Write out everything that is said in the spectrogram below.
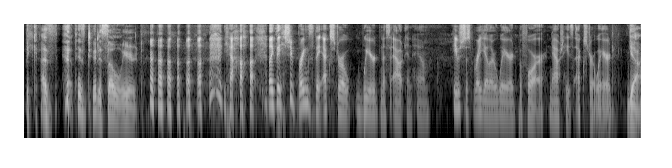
because this dude is so weird. yeah, like the, she brings the extra weirdness out in him. He was just regular weird before. Now he's extra weird. Yeah.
